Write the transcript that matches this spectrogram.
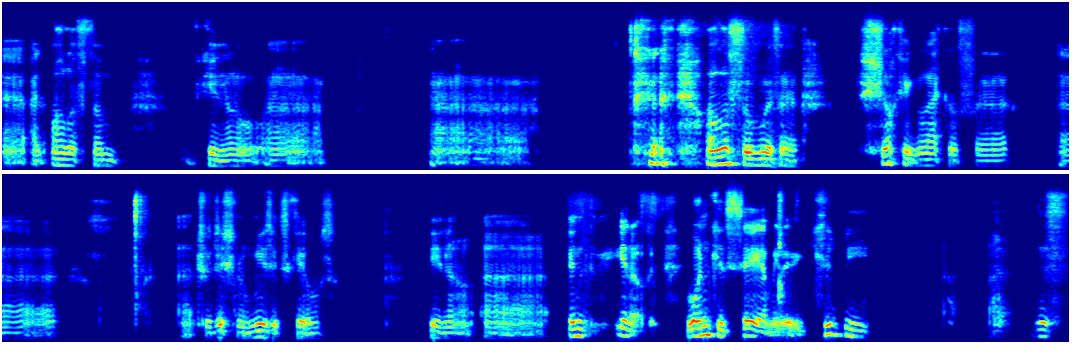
uh, and all of them, you know, uh, uh, all of them with a shocking lack of uh, uh, uh, traditional music skills. You know, uh, and you know, one could say, I mean, it could be this.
